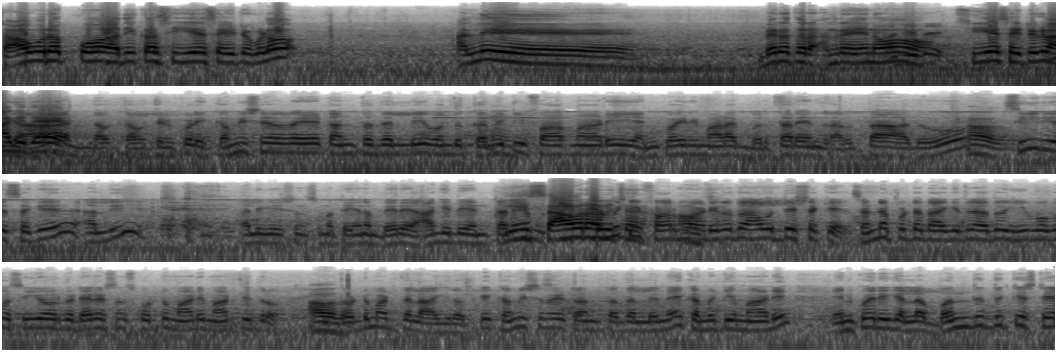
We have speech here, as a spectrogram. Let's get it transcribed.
ಸಾವಿರಕ್ಕೂ ಅಧಿಕ ಸಿ ಎ ಸೈಟ್ಗಳು ಅಲ್ಲಿ ಬೇರೆ ತರ ಅಂದ್ರೆ ಏನು ಸಿ ಎ ಸೈಟ್ಗಳಾಗಿದೆ ಆಗಿದೆ ತಾವು ತಿಳ್ಕೊಳ್ಳಿ ಕಮಿಷನರೇಟ್ ಹಂತದಲ್ಲಿ ಒಂದು ಕಮಿಟಿ ಫಾರ್ಮ್ ಮಾಡಿ ಎನ್ಕ್ವೈರಿ ಮಾಡಕ್ ಬರ್ತಾರೆ ಅಂದ್ರೆ ಅರ್ಥ ಅದು ಸೀರಿಯಸ್ ಆಗಿ ಅಲ್ಲಿ ಅಲಿಗೇಷನ್ಸ್ ಮತ್ತೆ ಏನೋ ಬೇರೆ ಆಗಿದೆ ಅಂತ ಸಾವಿರ ಕಮಿಟಿ ಫಾರ್ಮ್ ಮಾಡಿರೋದು ಆ ಉದ್ದೇಶಕ್ಕೆ. ಸಣ್ಣ ಪುಟ್ಟದಾಗಿದ್ರೆ ಅದು ಇವಾಗ ಸಿ ಅವ್ರಿಗೆ ಡೈರೆಕ್ಷನ್ಸ್ ಕೊಟ್ಟು ಮಾಡಿ ಮಾಡ್ತಿದ್ರು. ದೊಡ್ಡ ಮಟ್ಟದಲ್ಲಿ ಆಗಿರೋದಕ್ಕೆ ಕಮಿಷನರೇಟ್ ಹಂತದಲ್ಲೇ ಕಮಿಟಿ ಮಾಡಿ ಎನ್ಕ್ವೈರಿಗೆಲ್ಲ ಬಂದಿದ್ದಕ್ಕೆ ಸ್ಟೇ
